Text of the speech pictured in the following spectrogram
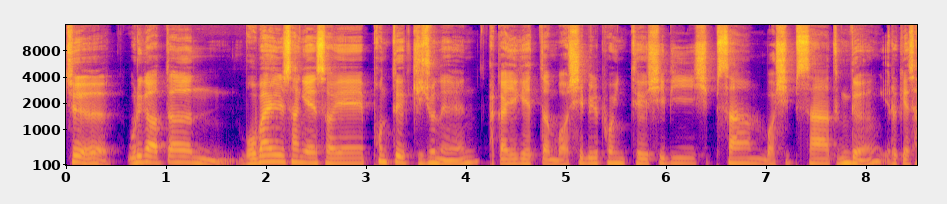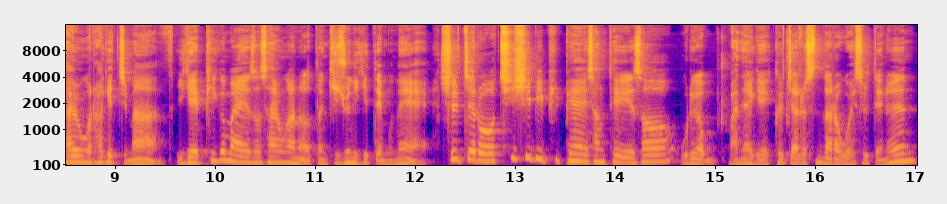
즉, 우리가 어떤 모바일 상에서의 폰트 기준은 아까 얘기했던 뭐 11포인트, 12, 13, 뭐 14 등등 이렇게 사용을 하겠지만 이게 피그마에서 사용하는 어떤 기준이기 때문에 실제로 72 ppi 상태에서 우리가 만약에 글자를 쓴다라고 했을 때는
